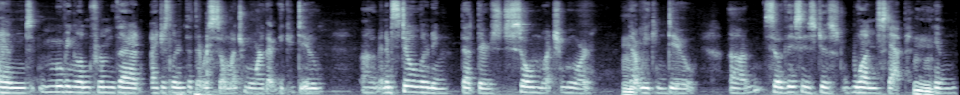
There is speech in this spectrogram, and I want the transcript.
and moving on from that, I just learned that there was so much more that we could do, um, and I'm still learning that there's so much more that we can do. Um, so this is just one step in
